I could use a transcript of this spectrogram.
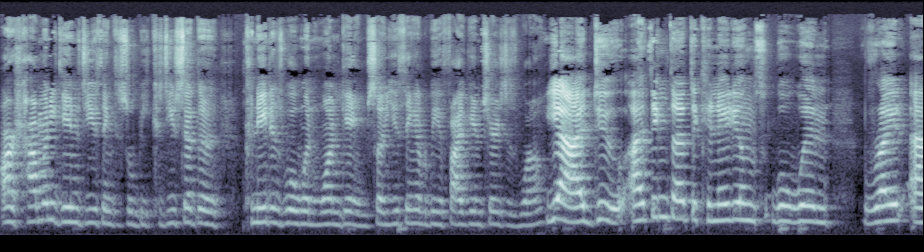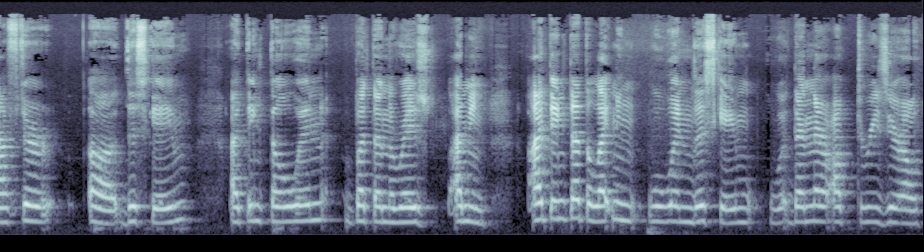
Arsh, how many games do you think this will be? Because you said the Canadiens will win one game, so you think it'll be a five game series as well? Yeah, I do. I think that the Canadiens will win right after uh, this game. I think they'll win, but then the Rays. I mean, I think that the Lightning will win this game. Then they're up 3-0.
